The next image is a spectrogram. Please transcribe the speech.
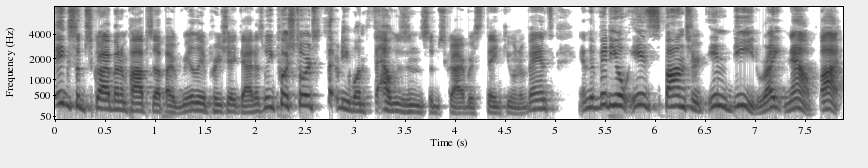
Big subscribe button pops up. I really appreciate that as we push towards 31,000 subscribers. Thank you in advance. And the video is sponsored indeed right now by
